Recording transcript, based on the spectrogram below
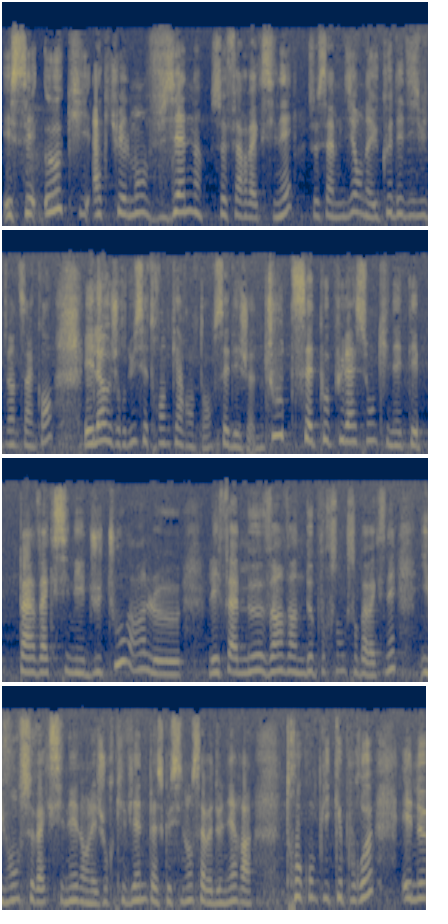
et c'est eux qui actuellement viennent se faire vacciner. Ce samedi on a eu que des 18-25 ans et là aujourd'hui c'est 30-40 ans, c'est des jeunes. Toute cette population qui n'était pas vaccinée du tout, hein, le, les fameux 20-22% qui ne sont pas vaccinés, ils vont se vacciner dans les jours qui viennent parce que sinon ça va devenir euh, trop compliqué pour eux. Et ne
